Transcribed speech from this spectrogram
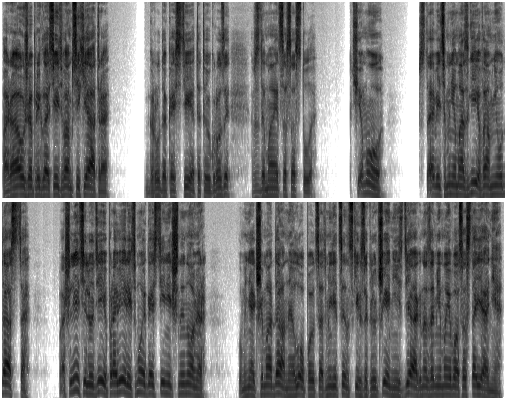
«Пора уже пригласить вам психиатра!» Груда костей от этой угрозы вздымается со стула. «К чему? Вставить мне мозги вам не удастся. Пошлите людей проверить мой гостиничный номер. У меня чемоданы лопаются от медицинских заключений с диагнозами моего состояния.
